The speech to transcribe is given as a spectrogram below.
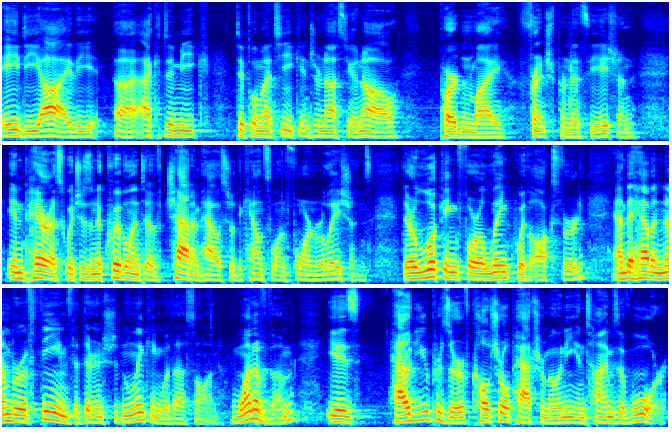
ADI, the uh, Académique Diplomatique Internationale, pardon my French pronunciation, in Paris, which is an equivalent of Chatham House or the Council on Foreign Relations. They're looking for a link with Oxford, and they have a number of themes that they're interested in linking with us on. One of them is how do you preserve cultural patrimony in times of war,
